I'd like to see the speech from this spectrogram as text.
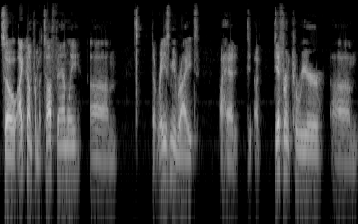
So I come from a tough family um, that raised me right. I had a different career, um,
